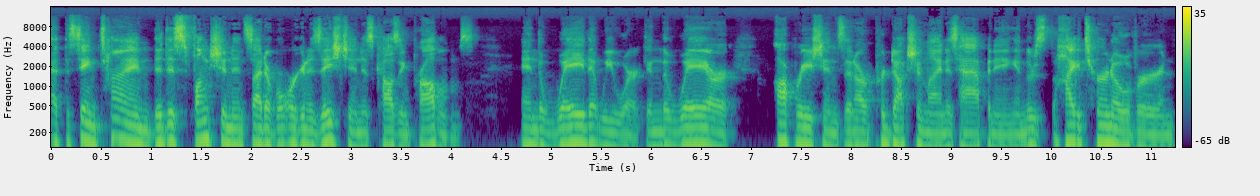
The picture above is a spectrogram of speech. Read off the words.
at the same time, the dysfunction inside of our organization is causing problems. And the way that we work and the way our operations and our production line is happening, and there's high turnover and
